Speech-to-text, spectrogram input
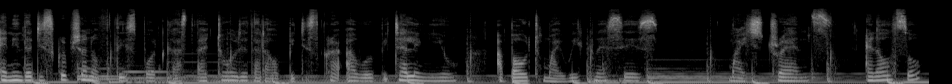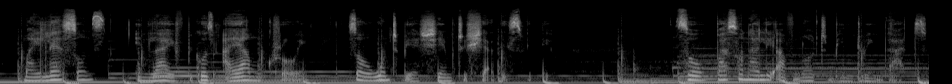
And in the description of this podcast, I told you that I'll be descri- I will be telling you about my weaknesses, my strengths, and also my lessons in life because I am growing. So I won't be ashamed to share this with you. So personally, I've not been doing that.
